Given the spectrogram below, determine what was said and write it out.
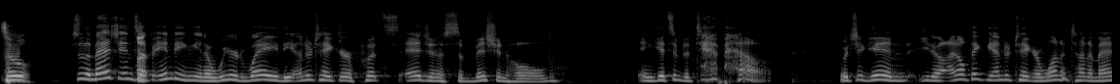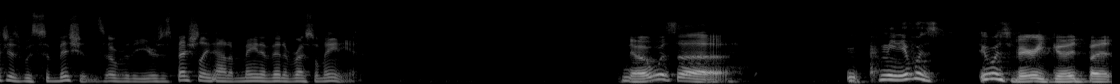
so So the match ends Uh, up ending in a weird way. The Undertaker puts Edge in a submission hold and gets him to tap out. Which again, you know, I don't think the Undertaker won a ton of matches with submissions over the years, especially not a main event of WrestleMania. No, it was uh I mean it was it was very good, but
